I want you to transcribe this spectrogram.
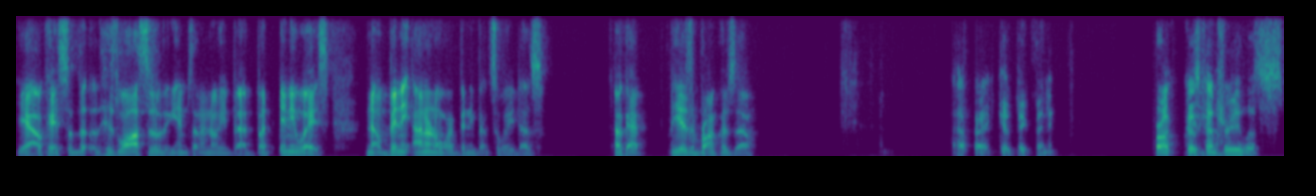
Yeah, okay. So the, his losses are the games that I know he bet. But anyways, no, Benny. I don't know why Benny bets the way he does. Okay, he has the Broncos though. All right, good pick, Benny. Broncos country. Let's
